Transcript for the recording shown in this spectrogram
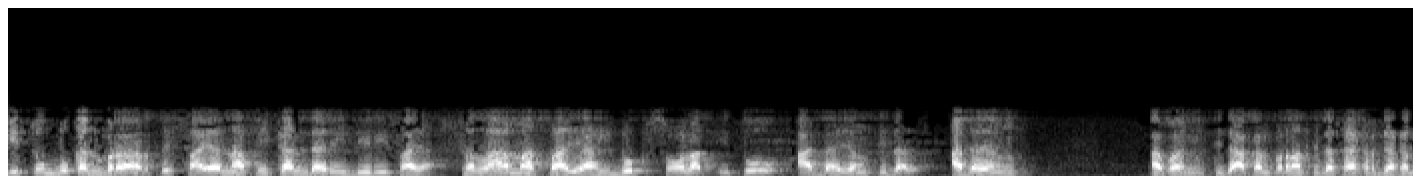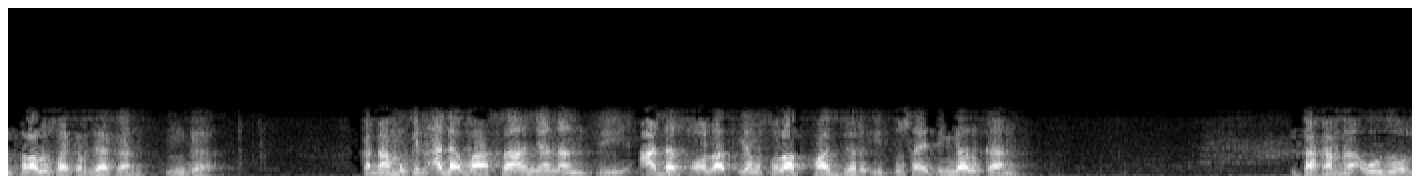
itu bukan berarti saya nafikan dari diri saya. Selama saya hidup salat itu ada yang tidak ada yang apa nih tidak akan pernah tidak saya kerjakan selalu saya kerjakan. Enggak. Karena mungkin ada masanya nanti ada sholat yang sholat fajar itu saya tinggalkan Entah karena uzur,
